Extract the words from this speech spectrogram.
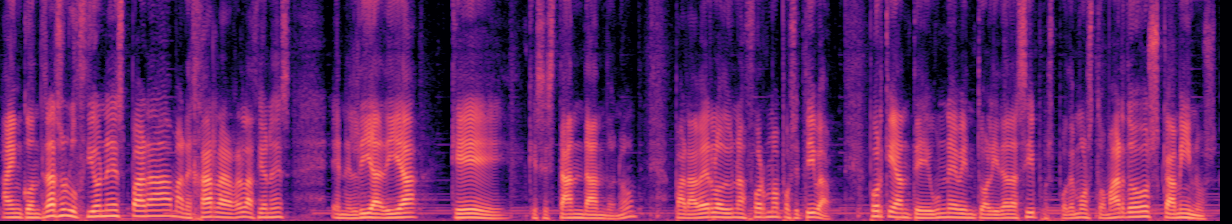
encontrar soluciones para manejar las relaciones en el día a día que, se están dando, ¿no? Para verlo de una forma positiva. Porque ante una eventualidad así, pues podemos tomar dos caminos.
